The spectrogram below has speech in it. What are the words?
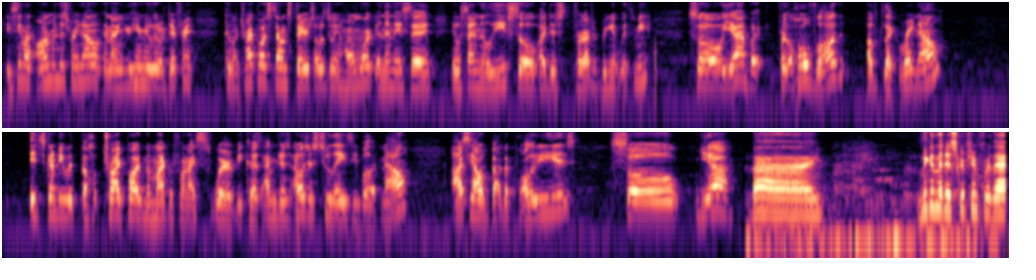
If you see my arm in this right now, and I, you hear me a little different, because my tripod's downstairs. I was doing homework, and then they said it was time to leave, so I just forgot to bring it with me. So yeah, but for the whole vlog of like right now, it's gonna be with the tripod and the microphone. I swear, because I'm just I was just too lazy. But like now, I see how bad the quality is. So yeah. Bye. Link in the description for that.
